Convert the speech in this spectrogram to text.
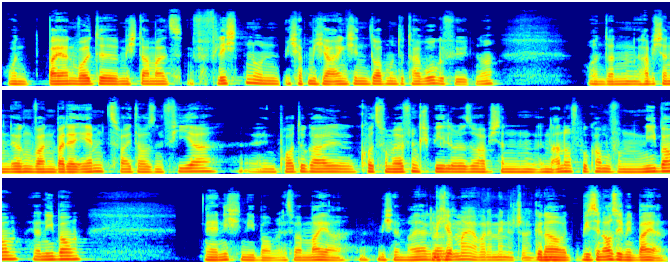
Und Bayern wollte mich damals verpflichten und ich habe mich ja eigentlich in Dortmund total wohlgefühlt. Ne? Und dann habe ich dann irgendwann bei der EM 2004 in Portugal, kurz vorm Eröffnungsspiel oder so, habe ich dann einen Anruf bekommen von Niebaum, Herr Niebaum. Nee, nicht Niebaum, es war Meier, Michael Meier, glaube ich. Michael Mayer war der Manager. Genau, wie es denn aussieht mit Bayern.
